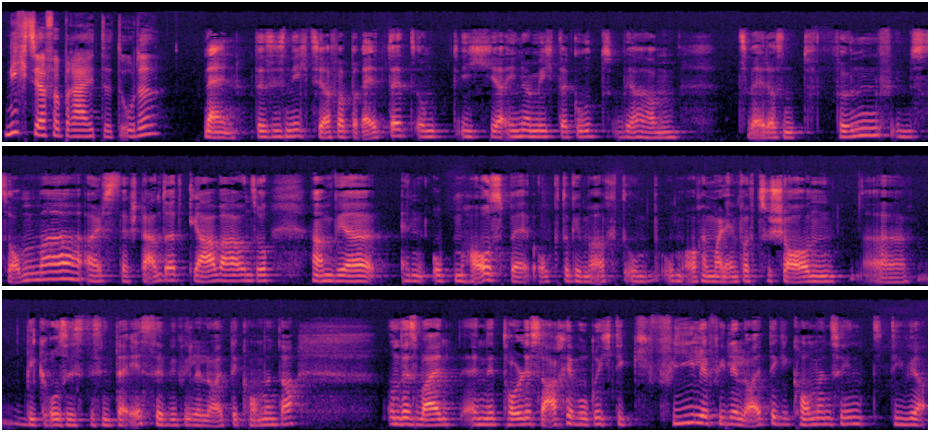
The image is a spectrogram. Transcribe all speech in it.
nicht sehr verbreitet, oder? Nein, das ist nicht sehr verbreitet und ich erinnere mich da gut, wir haben 2005 im Sommer, als der Standort klar war und so, haben wir ein Open House bei Okto gemacht, um, um auch einmal einfach zu schauen, äh, wie groß ist das Interesse, wie viele Leute kommen da. Und es war ein, eine tolle Sache, wo richtig viele, viele Leute gekommen sind, die wir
